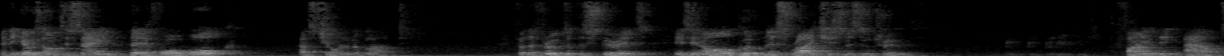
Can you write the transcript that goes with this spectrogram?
And he goes on to say, therefore, walk as children of light. For the fruit of the Spirit is in all goodness, righteousness, and truth, finding out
